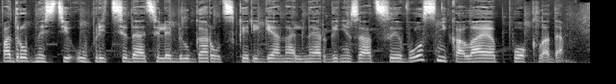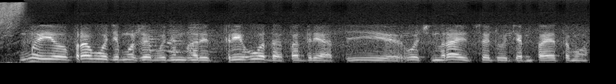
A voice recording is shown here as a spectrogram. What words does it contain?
Подробности у председателя Белгородской региональной организации ВОЗ Николая Поклада. Мы ее проводим уже, будем говорить, три года подряд. И очень нравится людям. Поэтому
